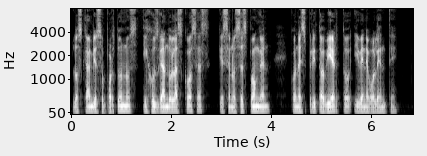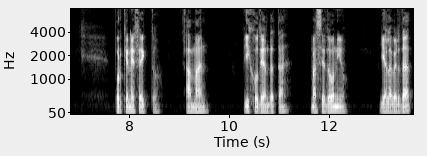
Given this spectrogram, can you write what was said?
los cambios oportunos y juzgando las cosas que se nos expongan con espíritu abierto y benevolente. Porque en efecto, Amán, hijo de Andatá, macedonio, y a la verdad,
